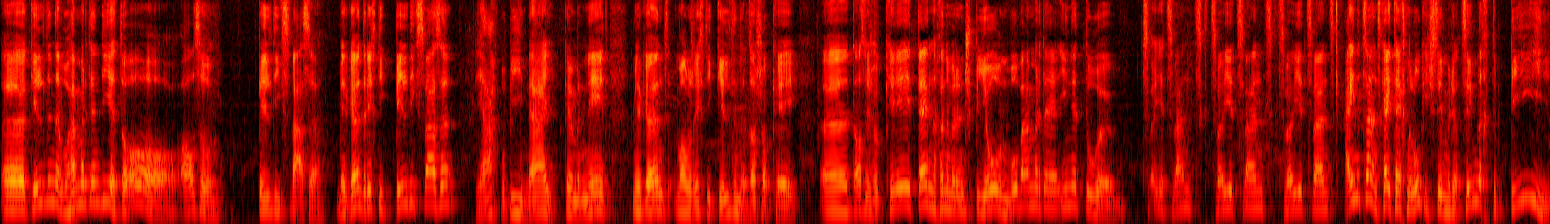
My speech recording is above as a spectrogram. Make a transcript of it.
Äh, Gilden, wo haben wir denn die? Da, also Bildungswesen. Wir gehen Richtung Bildungswesen ja, wobei, nein, gehen wir nicht. Wir gehen mal richtig Gilden, das ist okay. Äh, das ist okay. Dann können wir einen Spion, wo wollen wir den rein tun? 22, 22, 22, 21. Hey, technologisch sind wir ja ziemlich dabei.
